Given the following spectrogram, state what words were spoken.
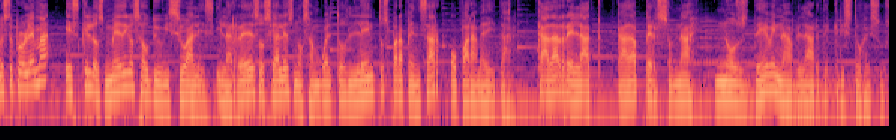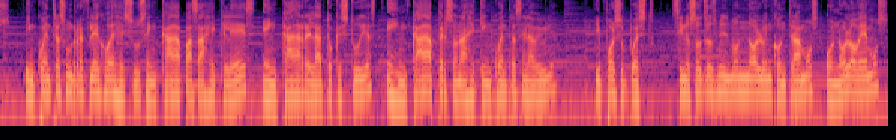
Nuestro problema es que los medios audiovisuales y las redes sociales nos han vuelto lentos para pensar o para meditar. Cada relato, cada personaje nos deben hablar de Cristo Jesús. ¿Encuentras un reflejo de Jesús en cada pasaje que lees, en cada relato que estudias, en cada personaje que encuentras en la Biblia? Y por supuesto, si nosotros mismos no lo encontramos o no lo vemos,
